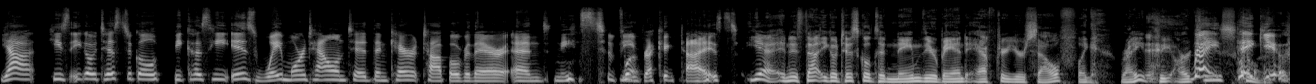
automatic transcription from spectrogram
"Yeah, he's egotistical because he is way more talented than Carrot Top over there and needs to be well, recognized." Yeah, and it's not egotistical to name your band after yourself, like, right? The Archies. right. Thank you.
